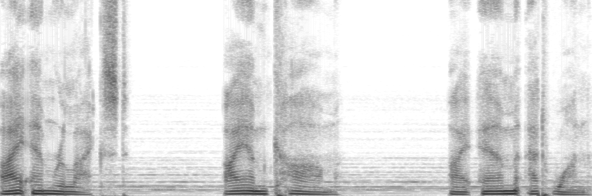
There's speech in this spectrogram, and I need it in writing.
I am relaxed. I am calm. I am at one.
